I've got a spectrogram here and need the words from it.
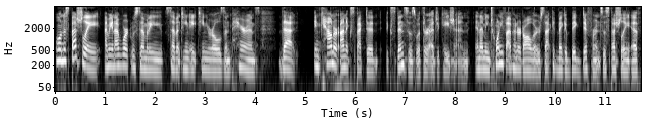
Well, and especially, I mean, I've worked with so many 17, 18 year olds and parents that encounter unexpected expenses with their education. And I mean, $2,500, that could make a big difference, especially if,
